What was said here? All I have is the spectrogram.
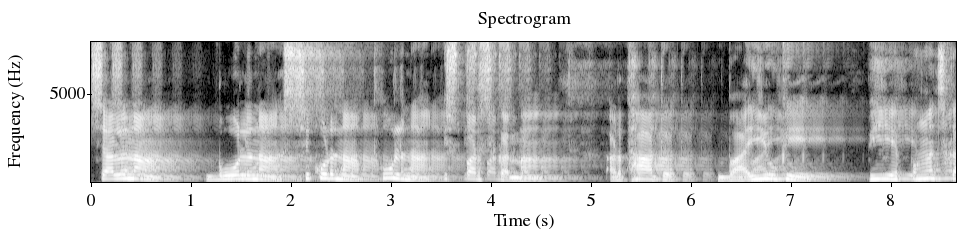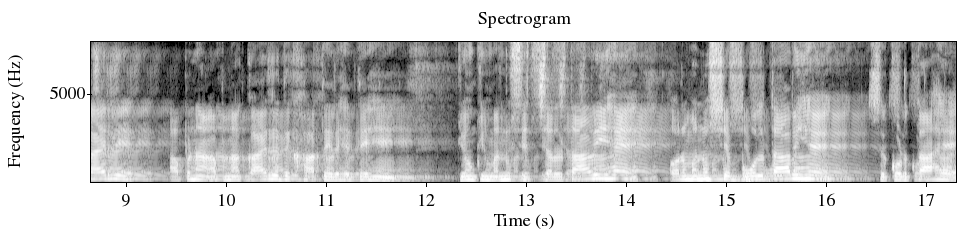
चलना, बोलना, सिकुड़ना, फूलना, स्पर्श करना, अर्थात वायु के भी ये पाँच कार्य अपना अपना कार्य दिखाते रहते हैं, क्योंकि मनुष्य चलता भी है और मनुष्य बोलता भी है, सिकुड़ता है,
